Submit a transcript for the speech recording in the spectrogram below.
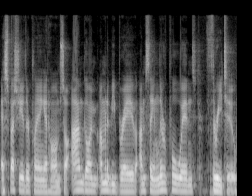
especially if they're playing at home. So I'm going I'm going to be brave. I'm saying Liverpool wins 3-2.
